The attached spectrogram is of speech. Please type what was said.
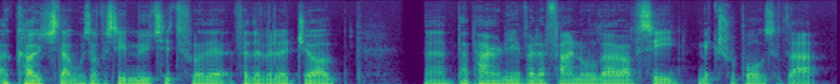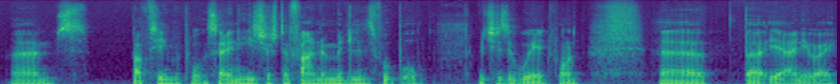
a coach that was obviously mooted for the for the Villa job. Uh, apparently, a Villa fan. Although I've seen mixed reports of that. Um, I've seen reports saying he's just a fan of Midlands football, which is a weird one. Uh, but yeah, anyway.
